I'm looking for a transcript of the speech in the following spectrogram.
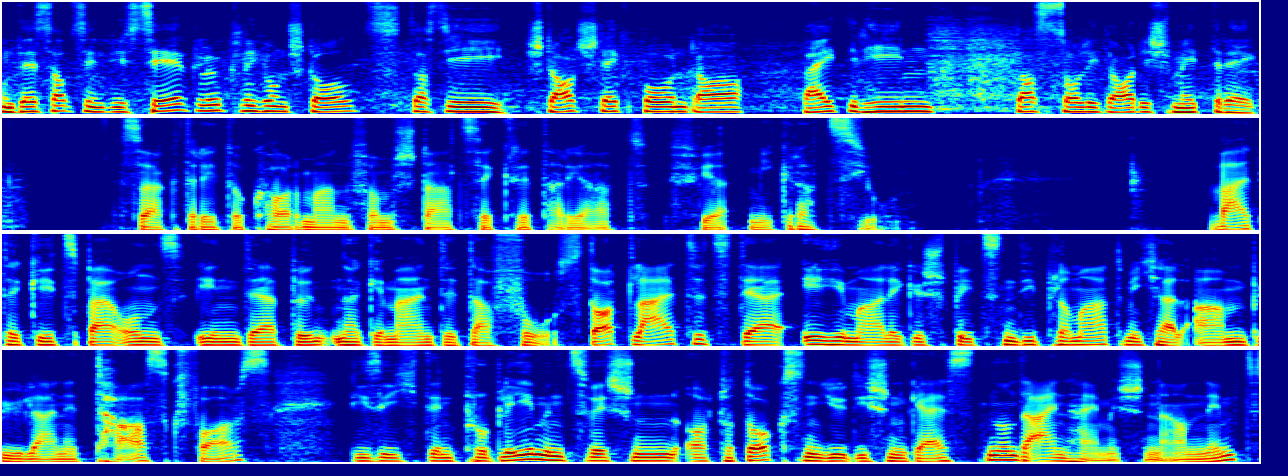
und deshalb sind wir sehr glücklich und stolz, dass die Stadt Steckborn da weiterhin das solidarisch mitträgt. Sagt Reto Kormann vom Staatssekretariat für Migration. Weiter geht's bei uns in der Bündner Gemeinde Davos. Dort leitet der ehemalige Spitzendiplomat Michael Ambühl eine Taskforce, die sich den Problemen zwischen orthodoxen jüdischen Gästen und Einheimischen annimmt.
